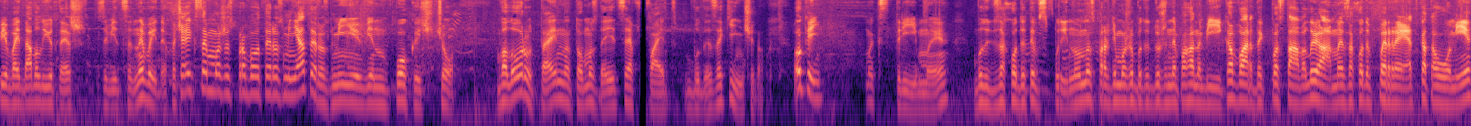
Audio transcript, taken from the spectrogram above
PYW теж звідси не вийде. Хоча XM може спробувати розміняти, розмінює він поки що Валору, та й на тому, здається, fight буде закінчено. Окей. Екстріми будуть заходити в спину. Насправді може бути дуже непогана бійка. Вардик поставили, Аме заходив вперед. Катаомі.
